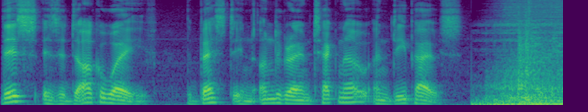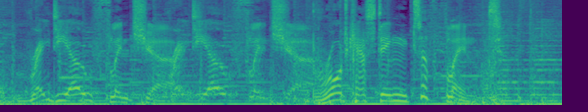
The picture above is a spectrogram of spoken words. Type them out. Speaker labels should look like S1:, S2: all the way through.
S1: This is a darker wave, the best in underground techno and deep house.
S2: Radio Flintshire. Radio Flintshire. Broadcasting to Flint.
